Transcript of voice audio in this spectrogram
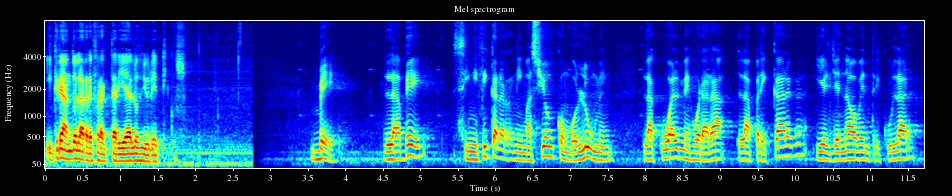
y creando la refractariedad de los diuréticos. B. La B significa la reanimación con volumen, la cual mejorará la precarga y el llenado ventricular,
